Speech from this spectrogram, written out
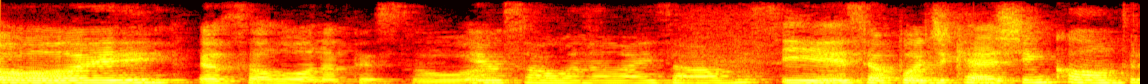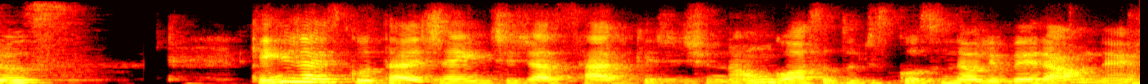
Oi, eu sou a Luana Pessoa. Eu sou a Ana Laís Alves. E, e esse é o podcast Encontros. Quem já escuta a gente já sabe que a gente não gosta do discurso neoliberal, né?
